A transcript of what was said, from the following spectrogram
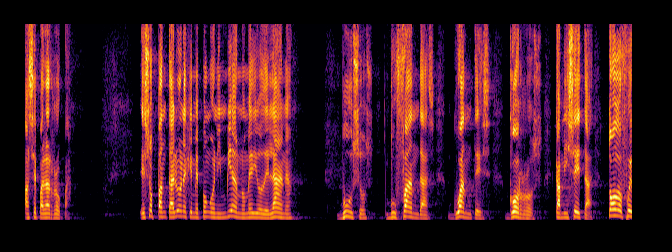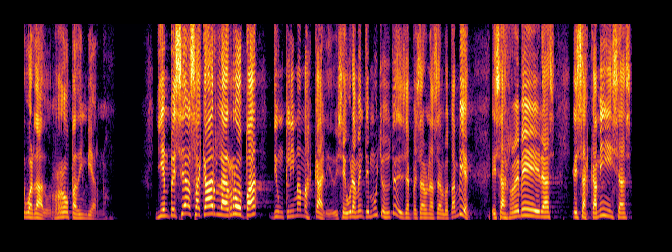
a separar ropa esos pantalones que me pongo en invierno, medio de lana, buzos, bufandas, guantes, gorros, camiseta, todo fue guardado, ropa de invierno. Y empecé a sacar la ropa de un clima más cálido. Y seguramente muchos de ustedes ya empezaron a hacerlo también. Esas remeras, esas camisas,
